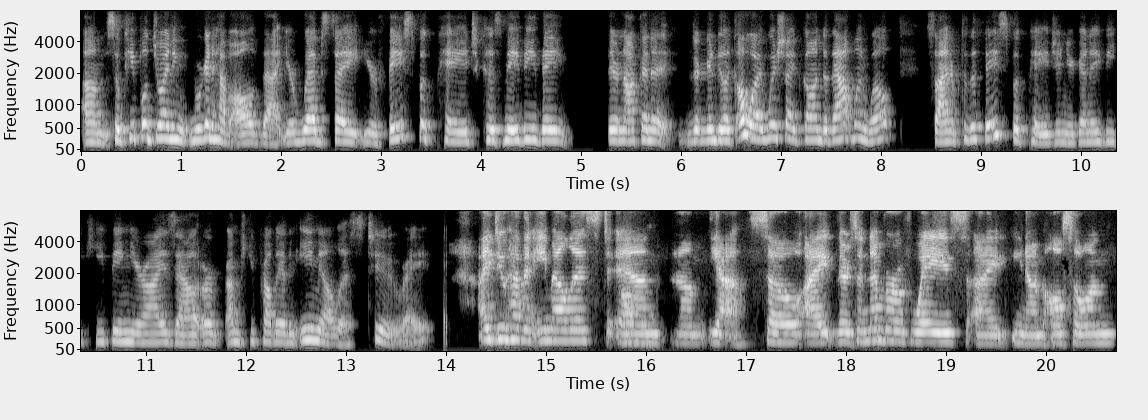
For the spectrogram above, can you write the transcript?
um, so people joining we're going to have all of that your website your facebook page because maybe they they're not going to they're going to be like oh i wish i'd gone to that one. Well sign up to the Facebook page and you're going to be keeping your eyes out, or um, you probably have an email list too, right? I do have an email list, and um, yeah, so I there's a number of ways. I you know I'm also on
